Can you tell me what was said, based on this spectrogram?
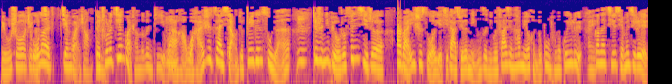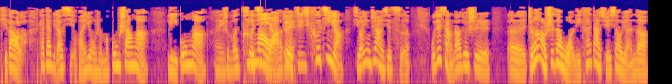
比如说这个除了监管上，对，除了监管上的问题以外哈，我还是在想就追根溯源，嗯，就是你比如说分析这二百一十所野鸡大学的名字，你会发现他们有很多共同的规律。哎，刚才其实前面记者也提到了，大家比较喜欢用什么工商啊。理工啊，哎，什么科技啊，对，这科技啊，喜欢用这样一些词，我就想到就是，呃，正好是在我离开大学校园的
